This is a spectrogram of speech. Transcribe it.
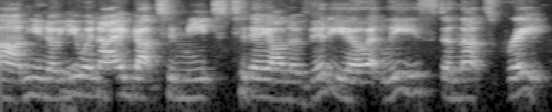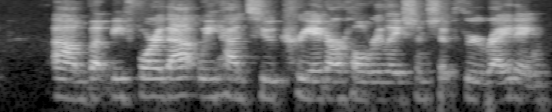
Um, you know, you and I got to meet today on a video at least, and that's great. Um, but before that, we had to create our whole relationship through writing.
